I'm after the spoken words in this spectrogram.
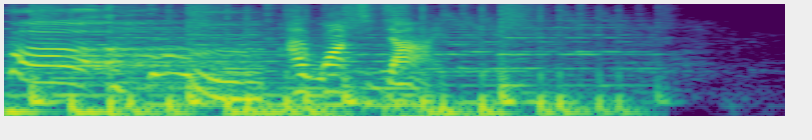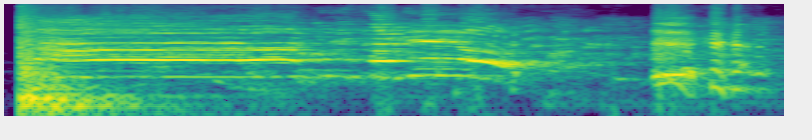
Hmm. Hmm. I want to die.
